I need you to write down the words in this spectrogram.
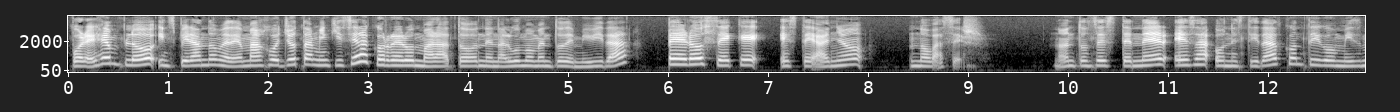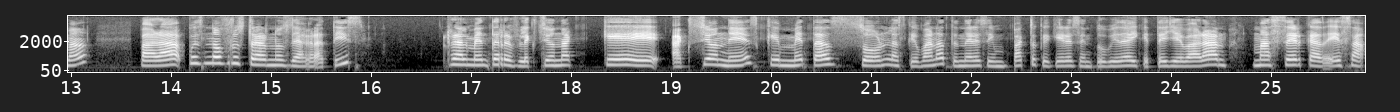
Por ejemplo, inspirándome de Majo, yo también quisiera correr un maratón en algún momento de mi vida, pero sé que este año no va a ser. ¿No? Entonces, tener esa honestidad contigo misma para, pues, no frustrarnos de a gratis. Realmente reflexiona qué acciones, qué metas son las que van a tener ese impacto que quieres en tu vida y que te llevarán más cerca de esa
